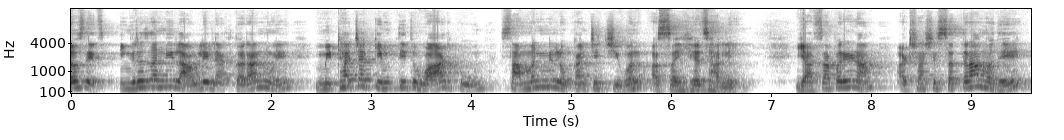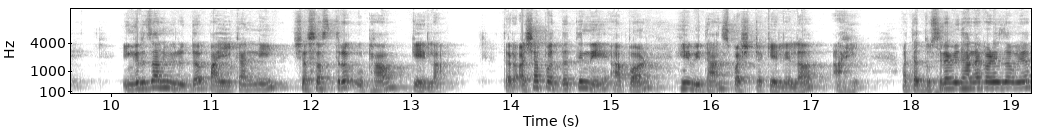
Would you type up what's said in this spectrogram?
तसेच इंग्रजांनी लावलेल्या करांमुळे मिठाच्या किमतीत वाढ होऊन सामान्य लोकांचे जीवन असह्य झाले. याचा परिणाम अठराशे सतरामध्ये इंग्रजांविरुद्ध पाईकांनी सशस्त्र उठाव केला. तर अशा पद्धतीने आपण हे विधान स्पष्ट केलेलं आहे. आता दुसऱ्या विधानाकडे जाऊयात.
